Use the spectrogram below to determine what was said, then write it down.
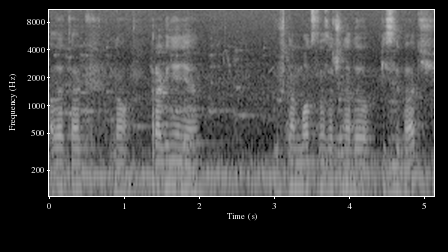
ale tak, no, pragnienie już nam mocno zaczyna dopisywać.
